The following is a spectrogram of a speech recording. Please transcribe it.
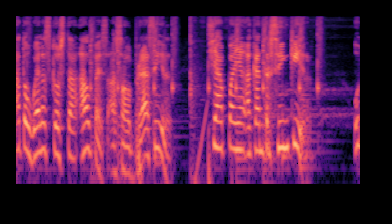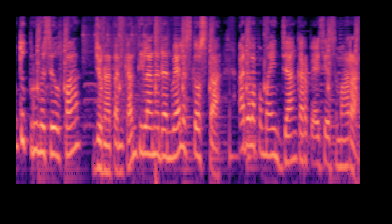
atau Welas Costa Alves asal Brasil. Siapa yang akan tersingkir? Untuk Bruno Silva, Jonathan Cantilana dan Welas Costa adalah pemain jangkar PSIS Semarang.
